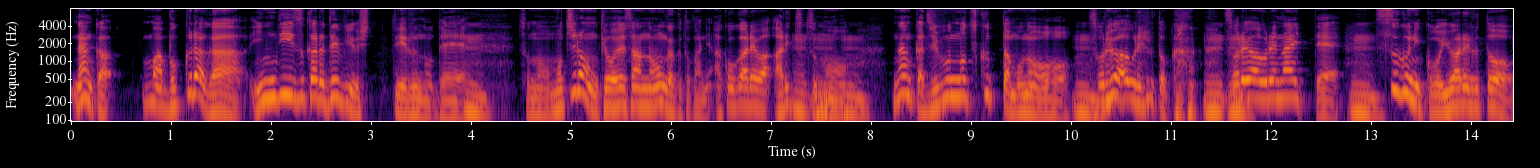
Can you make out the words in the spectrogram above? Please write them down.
なんかまあ僕らがインディーズからデビューしているので、そのもちろん恭平さんの音楽とかに憧れはありつつも、なんか自分の作ったものを、それは売れるとか、それは売れないって、すぐにこう言われると、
